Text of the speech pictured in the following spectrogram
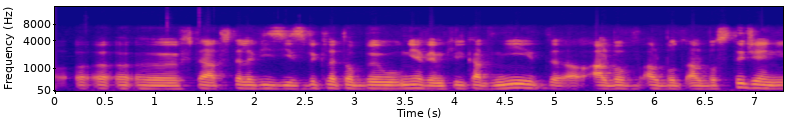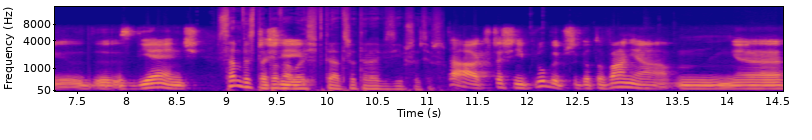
e, w teatr telewizji. Zwykle to był, nie wiem, kilka dni albo, albo, albo z tydzień zdjęć. Sam występowałeś Wcześniej- w teatrze telewizji przecież. Tak, wcześniej próby, przygotowania. mm, e,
